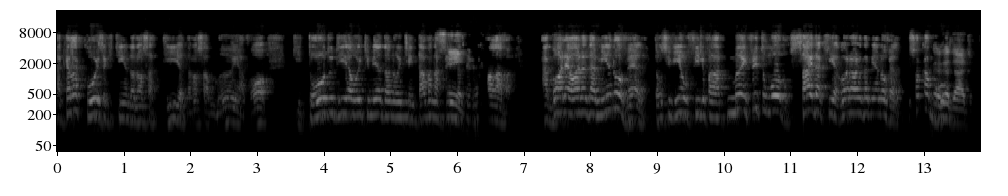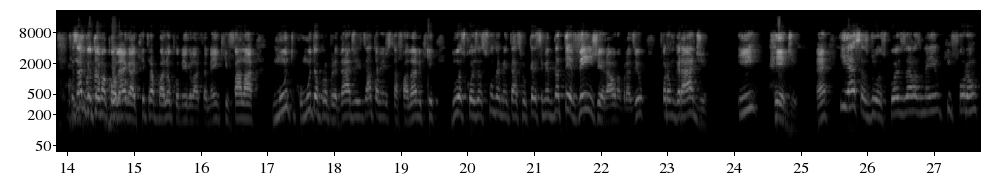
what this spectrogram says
Aquela coisa que tinha da nossa tia, da nossa mãe, avó, que todo dia, oito e meia da noite, entrava na frente Sim. da TV e falava agora é hora da minha novela. Então, se vinha o filho falar, mãe, frita um ovo, sai daqui, agora é hora da minha novela. Isso acabou. É verdade. Você é, sabe que eu tenho uma colega aqui, trabalhou comigo lá também, que fala muito, com muita propriedade, exatamente está falando, que duas coisas fundamentais para o crescimento da TV em geral no Brasil foram grade e rede. Né? E essas duas coisas, elas meio que foram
